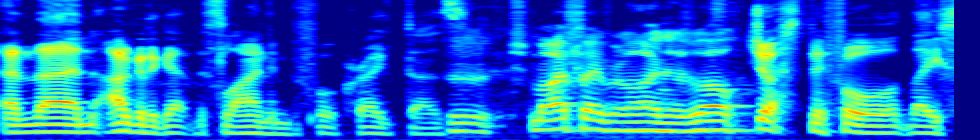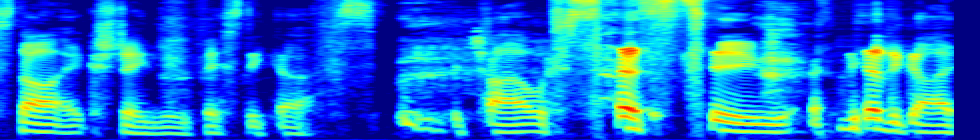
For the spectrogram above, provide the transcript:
And then I'm going to get this line in before Craig does. Mm, It's my favourite line as well. Just before they start exchanging fisticuffs, the child says to the other guy,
